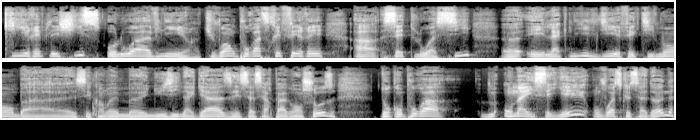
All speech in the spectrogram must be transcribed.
qui réfléchissent aux lois à venir. Tu vois, on pourra se référer à cette loi-ci euh, et la CNIL dit effectivement, bah c'est quand même une usine à gaz et ça sert pas à grand chose. Donc on pourra on a essayé, on voit ce que ça donne,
